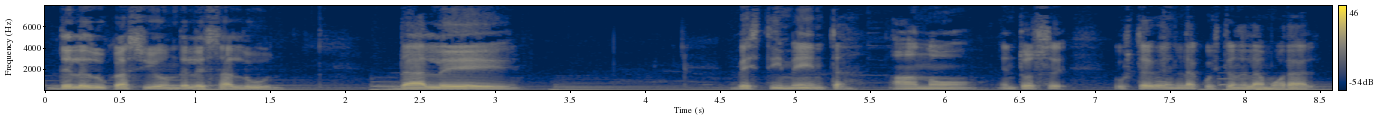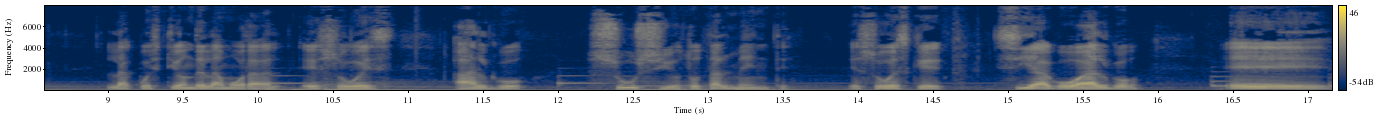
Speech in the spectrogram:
dale educación, dale salud, dale vestimenta. Ah, no. Entonces, ustedes ven la cuestión de la moral. La cuestión de la moral, eso es algo sucio totalmente. Eso es que si hago algo, eh,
